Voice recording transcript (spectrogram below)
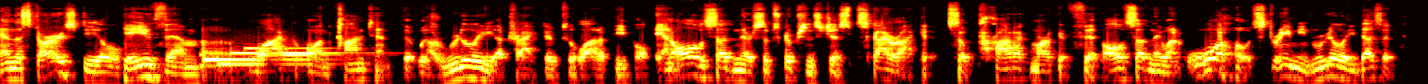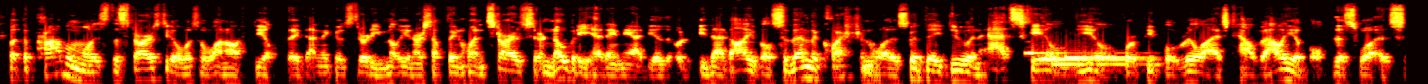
And the Starz deal gave them uh, a lock on content that was really attractive to a lot of people. And all of a sudden, their subscriptions just skyrocketed. So, product market fit. All of a sudden, they went, whoa, streaming really does it. But the problem was the Starz deal was a one off deal. They, I think it was 30 million or something when Starz or nobody had any idea that it would be that valuable. So then the question was, could they do an at scale deal where people realized how valuable this was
